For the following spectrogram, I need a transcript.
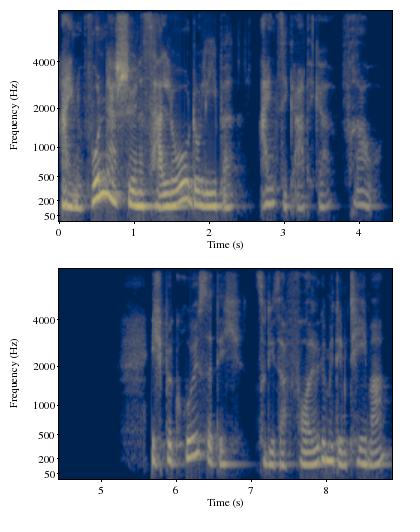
Ein wunderschönes Hallo, du liebe, einzigartige Frau. Ich begrüße dich zu dieser Folge mit dem Thema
